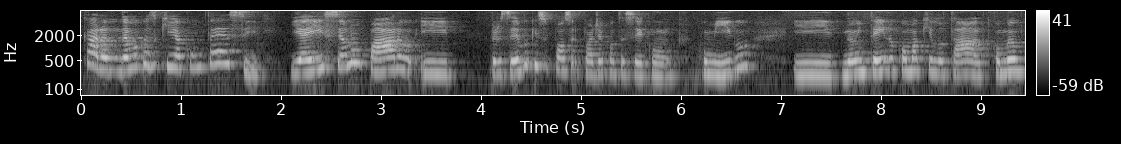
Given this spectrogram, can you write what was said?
cara, é uma coisa que acontece. E aí, se eu não paro e percebo que isso pode acontecer com, comigo e não entendo como aquilo tá, como eu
